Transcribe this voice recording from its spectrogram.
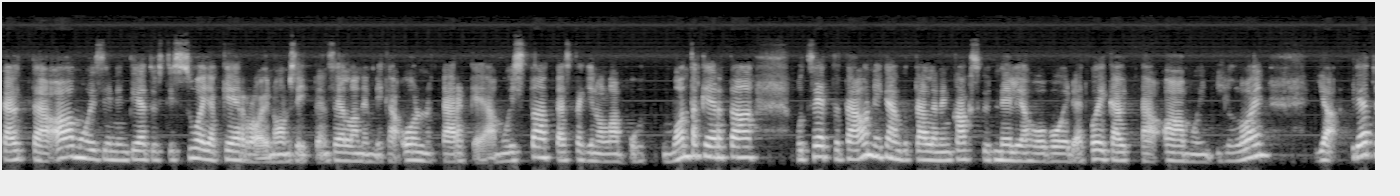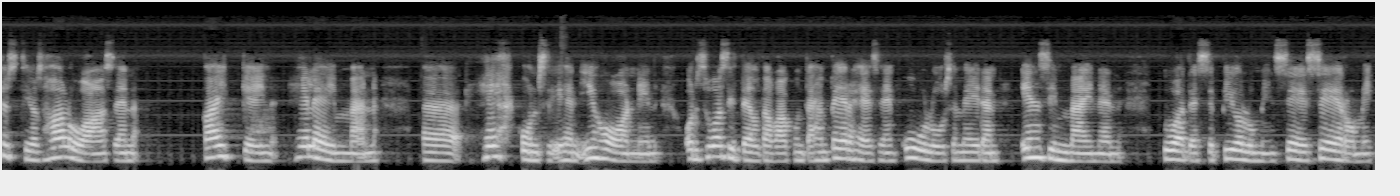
käyttää aamuisin, niin tietysti suojakerroin on sitten sellainen, mikä on tärkeää muistaa. Tästäkin ollaan puhuttu monta kertaa, mutta se, että tämä on ikään kuin tällainen 24H-voide, että voi käyttää aamuin illoin. Ja tietysti jos haluaa sen kaikkein heleimmän hehkun siihen ihoon, niin on suositeltavaa, kun tähän perheeseen kuuluu se meidän ensimmäinen tuote, se Biolumin C-seerumi,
